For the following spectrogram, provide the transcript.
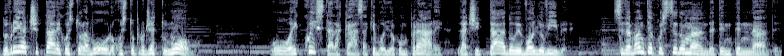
dovrei accettare questo lavoro, questo progetto nuovo. Oh, è questa la casa che voglio comprare, la città dove voglio vivere. Se davanti a queste domande tentennate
